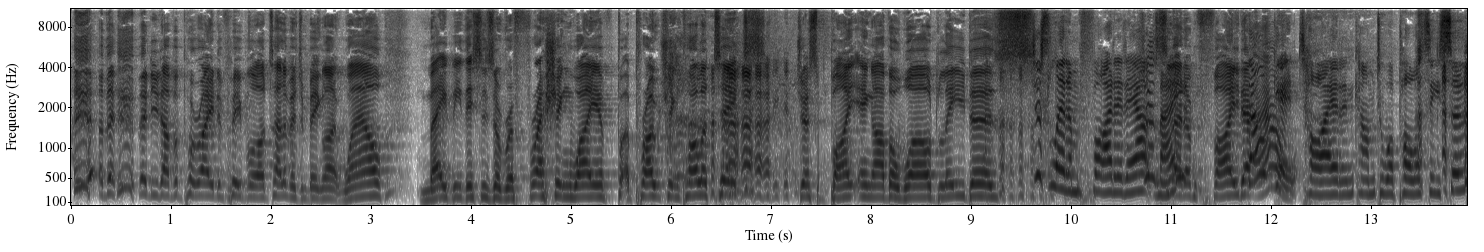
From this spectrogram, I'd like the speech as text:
And then, then you'd have a parade of people on television being like, well, maybe this is a refreshing way of p- approaching politics, just biting other world leaders. Just let them fight it out, mate. Just mate. let 'em fight it They'll out. get tired and come to a policy soon.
